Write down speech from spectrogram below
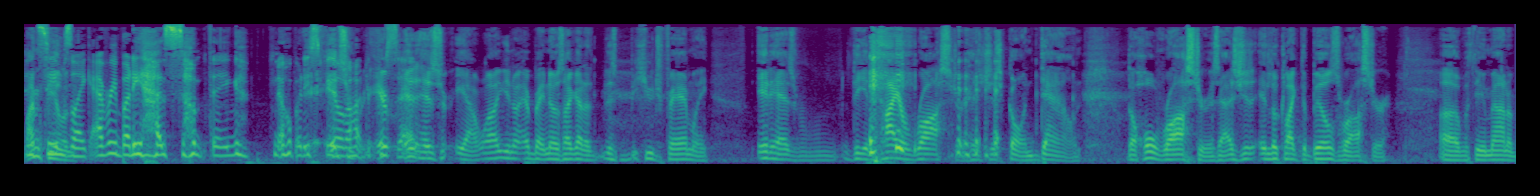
it I'm seems feeling like everybody has something. Nobody's feeling it's- 100. it, percent has, yeah. Well, you know, everybody knows I got a, this huge family. It has the entire roster has just gone down. The whole roster is as just, it looked like the Bills roster uh, with the amount of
